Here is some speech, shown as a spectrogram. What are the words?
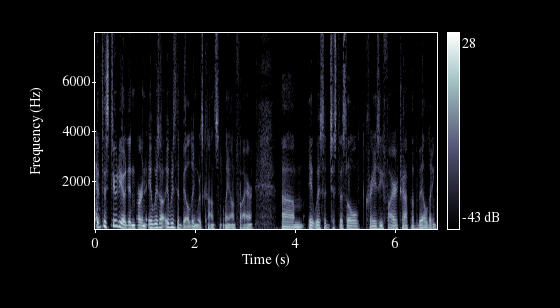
if the studio didn't burn, it was it was the building was constantly on fire. Um, it was just this little crazy fire trap of a building.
